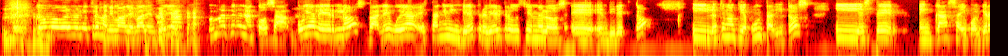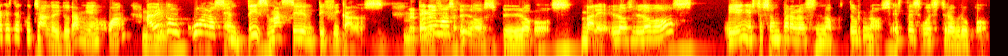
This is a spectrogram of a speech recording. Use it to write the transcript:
¿Cómo duermen nuestros animales? Vale, voy a, vamos a hacer una cosa. Voy a leerlos, ¿vale? Voy a, están en inglés, pero voy a ir traduciéndolos eh, en directo y los tengo aquí apuntaditos. Y Esther, en casa y cualquiera que esté escuchando, y tú también, Juan, a ver con cuál os sentís más identificados. Tenemos los lobos. Vale, los lobos, bien, estos son para los nocturnos. Este es vuestro grupo.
